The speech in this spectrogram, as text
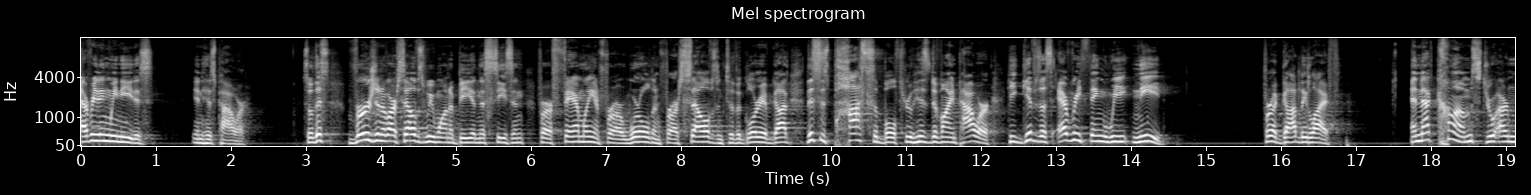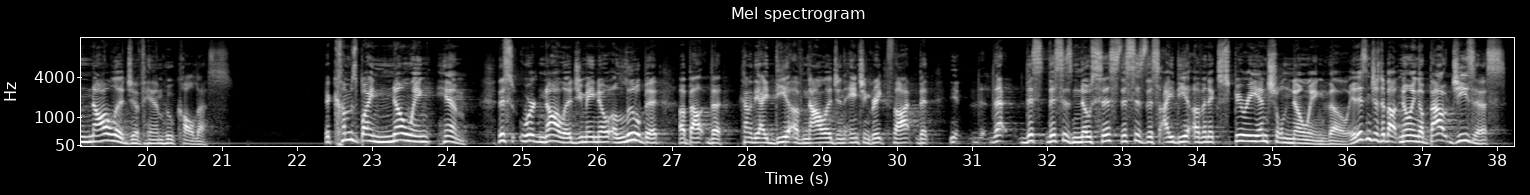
Everything we need is in His power. So, this version of ourselves we want to be in this season for our family and for our world and for ourselves and to the glory of God, this is possible through His divine power. He gives us everything we need for a godly life. And that comes through our knowledge of Him who called us. It comes by knowing Him. This word knowledge, you may know a little bit about the kind of the idea of knowledge in ancient Greek thought that, that this, this is gnosis. This is this idea of an experiential knowing, though. It isn't just about knowing about Jesus.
